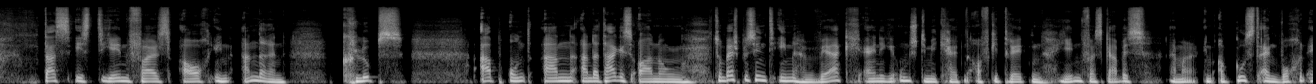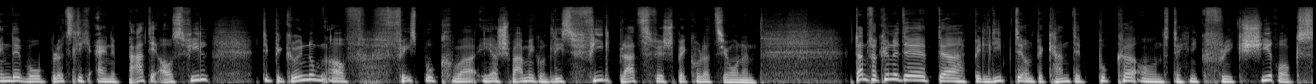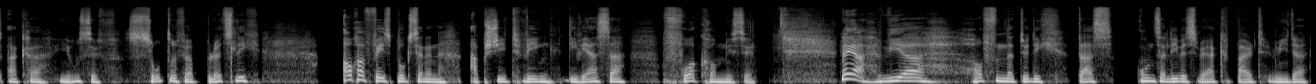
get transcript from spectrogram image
das ist jedenfalls auch in anderen Clubs ab und an an der Tagesordnung. Zum Beispiel sind im Werk einige Unstimmigkeiten aufgetreten. Jedenfalls gab es einmal im August ein Wochenende, wo plötzlich eine Party ausfiel. Die Begründung auf Facebook war eher schwammig und ließ viel Platz für Spekulationen. Dann verkündete der beliebte und bekannte Booker und Technikfreak Shirox aka Josef Sotriffer plötzlich auch auf Facebook seinen Abschied wegen diverser Vorkommnisse. Naja, wir hoffen natürlich, dass unser liebes Werk bald wieder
